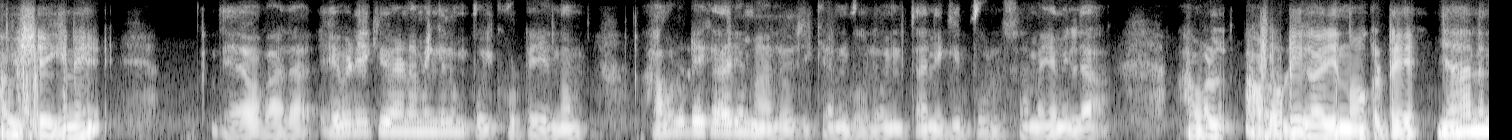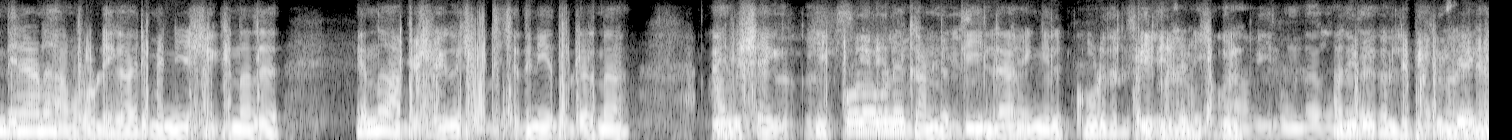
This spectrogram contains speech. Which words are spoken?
അഭിഷേകിനെ ദേവബാല എവിടേക്ക് വേണമെങ്കിലും പോയിക്കോട്ടെ എന്നും അവളുടെ കാര്യം ആലോചിക്കാൻ പോലും തനിക്കിപ്പോൾ സമയമില്ല. അവൾ അവളുടെ കാര്യം നോക്കട്ടെ. ഞാൻ എന്തിനാണ് അവളുടെ കാര്യം അന്വേഷിക്കുന്നത് എന്ന് അഭിഷേക് ചോദിച്ചതിനെ തുടർന്ന് അഭിഷേക് ഇപ്പോൾ അവളെ കണ്ടെത്തിയില്ല എങ്കിൽ കൂടുതൽ സീരിയൽ ന്യൂസുകൾ അതിവേഗം ലഭിക്കുന്നതിന്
